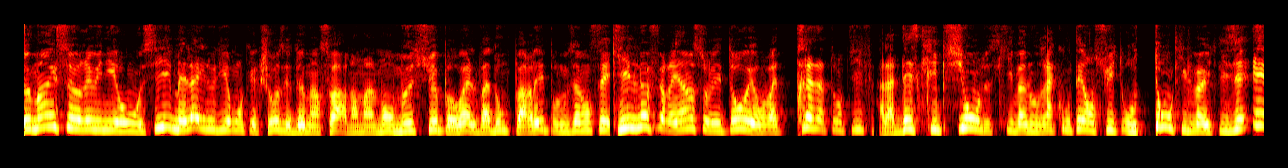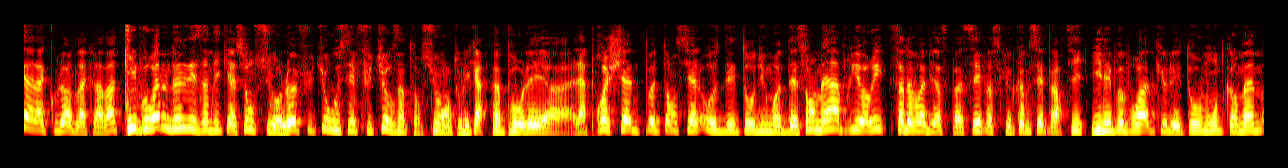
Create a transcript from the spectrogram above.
Demain, ils se réuniront aussi, mais là, ils nous diront quelque chose. Et demain soir, normalement, Monsieur Powell va donc parler pour nous annoncer qu'il ne fait rien sur les taux et on va être très attentif à la description de ce qu'il va nous raconter ensuite, au ton qu'il va utiliser et à la couleur de la cravate, qui pourrait nous donner des indications sur le futur ou ses futures intentions, en tous les cas, euh, pour les, euh, la prochaine potentielle hausse des taux du mois de décembre. Mais a priori, ça devrait bien se passer parce que comme c'est parti, il est peu probable que les taux montent quand même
